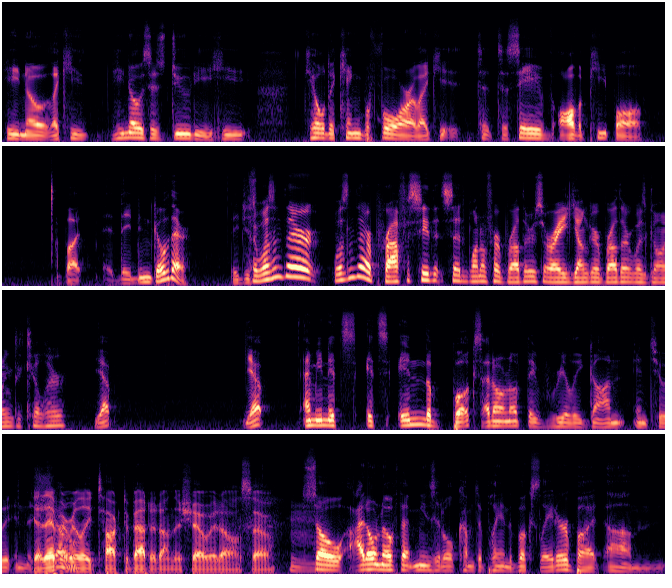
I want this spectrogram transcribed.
he know, like he he knows his duty. He killed a king before, like he, to to save all the people, but they didn't go there. They just wasn't there wasn't there a prophecy that said one of her brothers or a younger brother was going to kill her? Yep. Yep. I mean, it's it's in the books. I don't know if they've really gone into it in the yeah, show. they haven't really talked about it on the show at all. So Hmm. So I don't know if that means it'll come to play in the books later, but um,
